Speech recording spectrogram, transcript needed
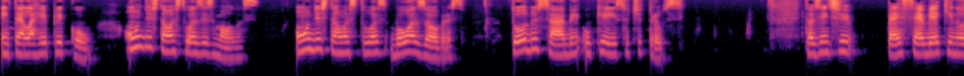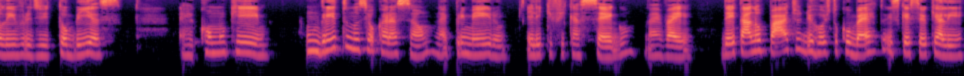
Então ela replicou: Onde estão as tuas esmolas? Onde estão as tuas boas obras? Todos sabem o que isso te trouxe. Então a gente percebe aqui no livro de Tobias é, como que um grito no seu coração, né? Primeiro, ele que fica cego, né? Vai deitar no pátio de rosto coberto, esqueceu que ali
